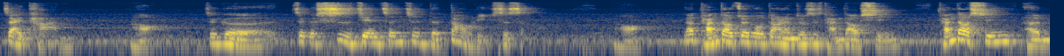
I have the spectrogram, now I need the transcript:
在谈，哈，这个这个世间真正的道理是什么？哈，那谈到最后，当然就是谈到心，谈到心很，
